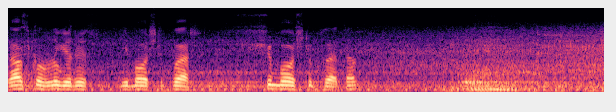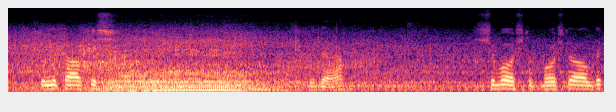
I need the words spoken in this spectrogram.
Gaz kolunu görüyorsun. Bir boşluk var. Şu boşluk zaten. Şimdi kalkış. Bir daha. Şu boşluk. Boşluğu aldık.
